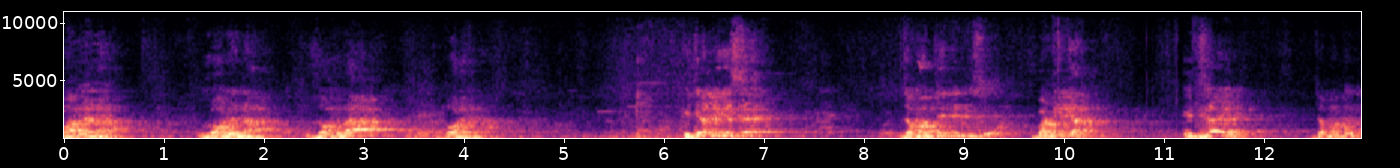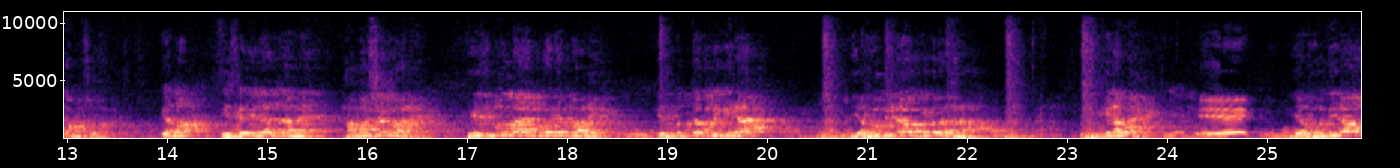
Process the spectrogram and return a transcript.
মারে না লড়ে না ঝগড়া করে না। ইটালি গেছে জামাত যেতে দিছে বাটিকান ইসরায়েল জামাতের কাম চলে কেন? ইসরায়েলরা জানে হামাসে মারে হিজবুল্লাহ এম করে মারে কিন্তু তাবলিগিরা ইহুদিরাও কি করে না? কিনা ভাই? ইহুদিরাও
